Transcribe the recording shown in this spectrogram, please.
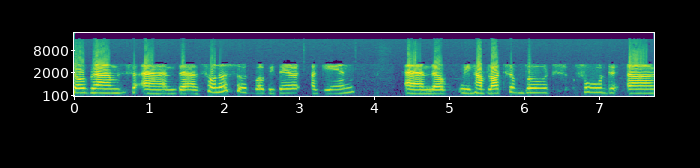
programs. And uh, Sonu Sood will be there again, and uh, we have lots of booths, food, uh,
